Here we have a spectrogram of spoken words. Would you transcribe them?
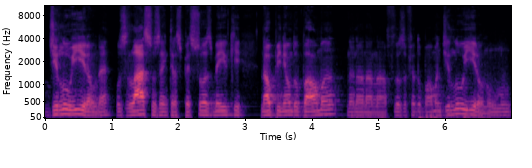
diluíram, né? Os laços entre as pessoas, meio que, na opinião do Bauman, na, na- na- na filosofia do Bauman, diluíram. não- não-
